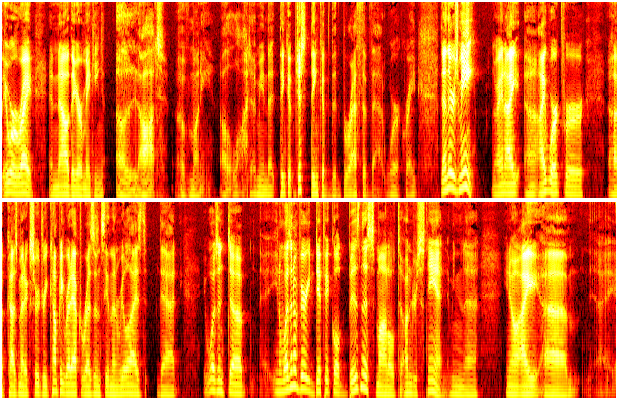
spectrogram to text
They were right, and now they are making a lot of money. A lot. I mean, that think of just think of the breadth of that work, right? Then there's me, right? I uh, I worked for a cosmetic surgery company right after residency, and then realized that it wasn't uh, you know wasn't a very difficult business model to understand. I mean, uh, you know, I, um, I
